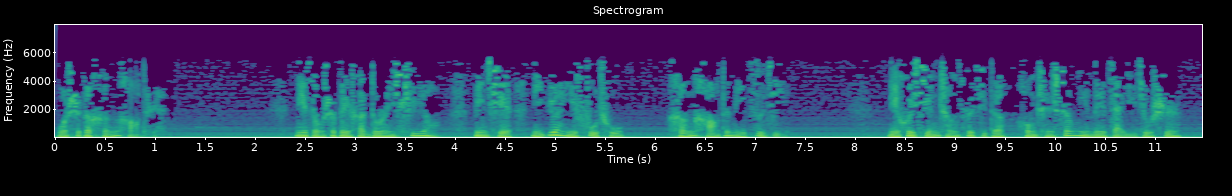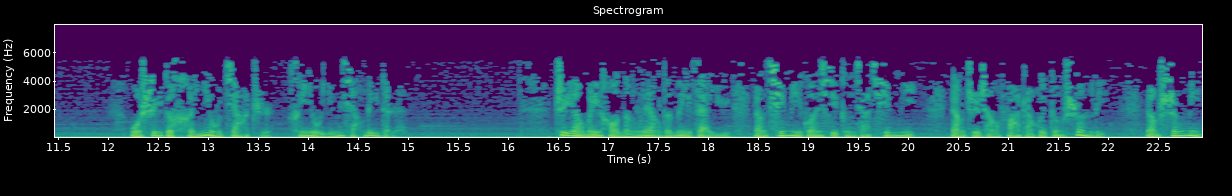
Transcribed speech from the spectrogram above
我是个很好的人。你总是被很多人需要，并且你愿意付出很好的你自己。你会形成自己的红尘生命内在语，就是我是一个很有价值、很有影响力的人。这样美好能量的内在语，让亲密关系更加亲密，让职场发展会更顺利，让生命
